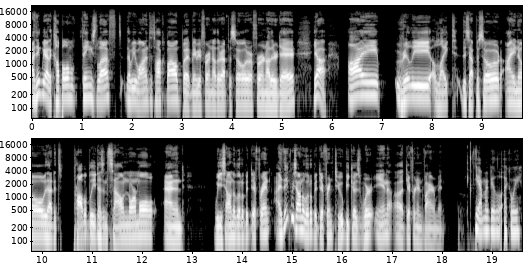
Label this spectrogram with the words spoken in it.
I think we had a couple of things left that we wanted to talk about, but maybe for another episode or for another day. Yeah, I really liked this episode. I know that it probably doesn't sound normal and we sound a little bit different. I think we sound a little bit different too because we're in a different environment. Yeah, it might be a little echoey.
